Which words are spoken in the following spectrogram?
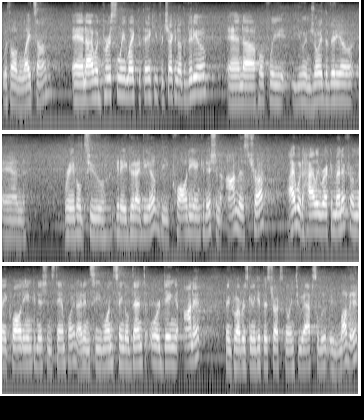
with all the lights on. And I would personally like to thank you for checking out the video and uh, hopefully you enjoyed the video and were able to get a good idea of the quality and condition on this truck. I would highly recommend it from a quality and condition standpoint. I didn't see one single dent or ding on it. I think whoever's gonna get this truck is going to absolutely love it.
